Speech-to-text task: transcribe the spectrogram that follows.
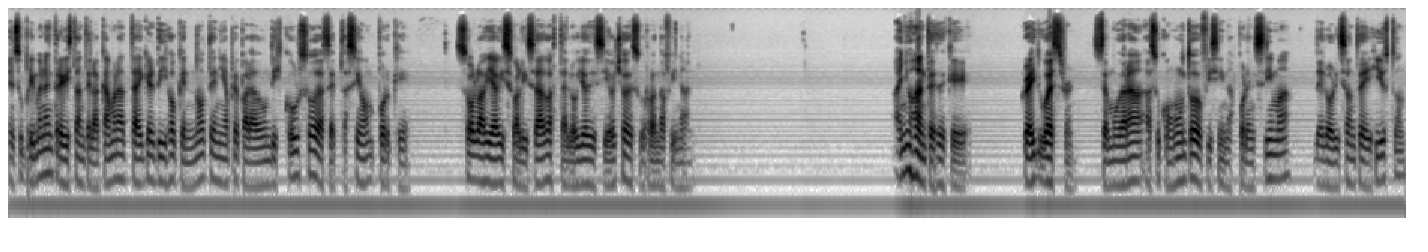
En su primera entrevista ante la cámara, Tiger dijo que no tenía preparado un discurso de aceptación porque solo había visualizado hasta el hoyo 18 de su ronda final. Años antes de que Great Western se mudara a su conjunto de oficinas por encima del horizonte de Houston,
